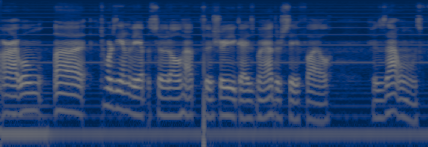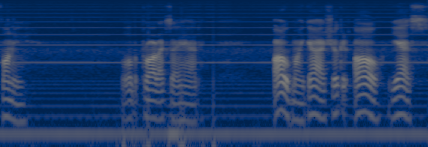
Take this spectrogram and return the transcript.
Alright, well, uh, towards the end of the episode, I'll have to show you guys my other save file. Because that one was funny. All the products I had. Oh my gosh, look at, oh, yes.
